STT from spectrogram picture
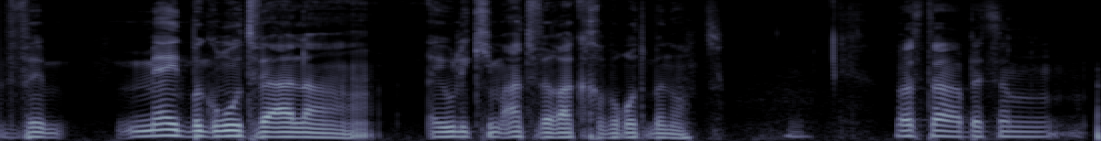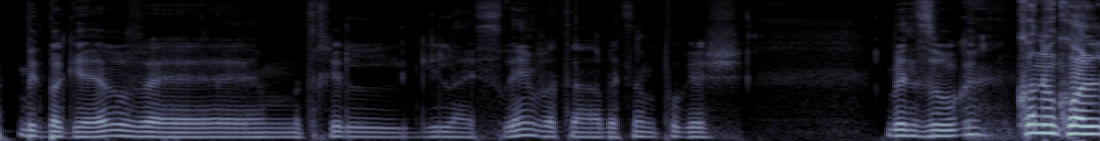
ומההתבגרות והלאה, היו לי כמעט ורק חברות בנות. ואז אתה בעצם מתבגר ומתחיל גיל ה-20, ואתה בעצם פוגש בן זוג. קודם כל,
